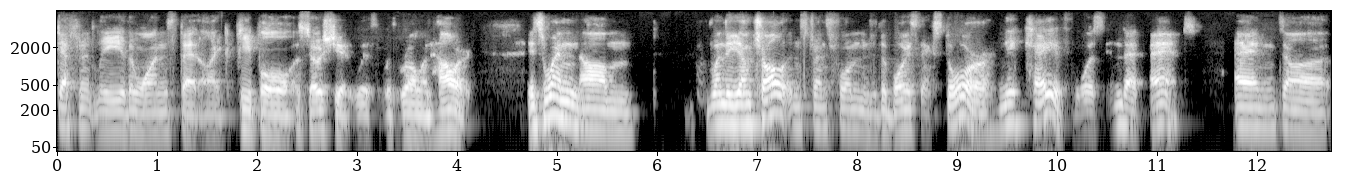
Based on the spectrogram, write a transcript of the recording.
definitely the ones that like people associate with with Rowland Howard. It's when um, when the Young Charlatans transformed into the Boys Next Door, Nick Cave was in that band, and uh,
